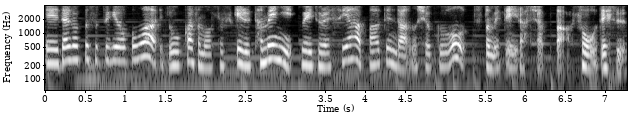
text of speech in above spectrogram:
えー大学卒業後は、えっと、お母様を助けるために、ウェイトレスやバーテンダーの職を務めていらっしゃったそうです。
